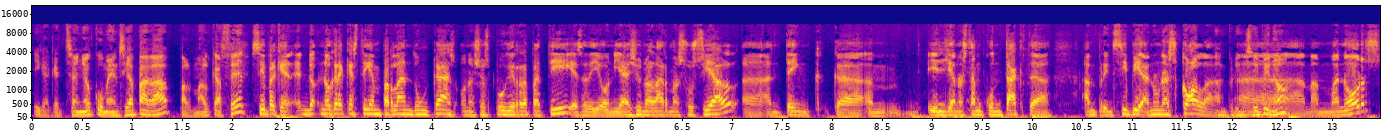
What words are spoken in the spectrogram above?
i que aquest senyor comenci a pagar pel mal que ha fet. Sí, perquè no, no crec que estiguem parlant d'un cas on això es pugui repetir, és a dir, on hi hagi una alarma social. Eh, entenc que eh, ell ja no està en contacte, en principi, en una escola En principi, no. amb, amb menors.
